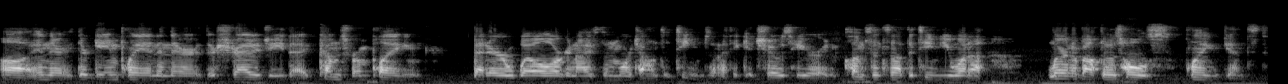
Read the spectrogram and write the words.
uh, in their their game plan and their their strategy that comes from playing better, well organized, and more talented teams. And I think it shows here. And Clemson's not the team you want to learn about those holes playing against.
